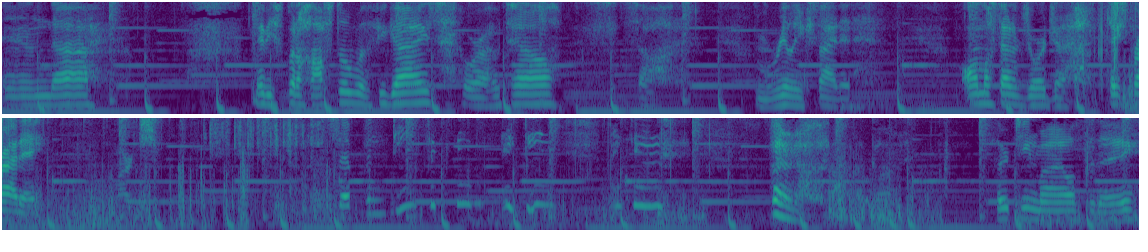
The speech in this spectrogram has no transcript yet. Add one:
and uh, maybe split a hostel with a few guys or a hotel. So I'm really excited. Almost out of Georgia. Today's Friday, March 17, 16, 18, 19. I don't know. I've gone 13 miles today.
